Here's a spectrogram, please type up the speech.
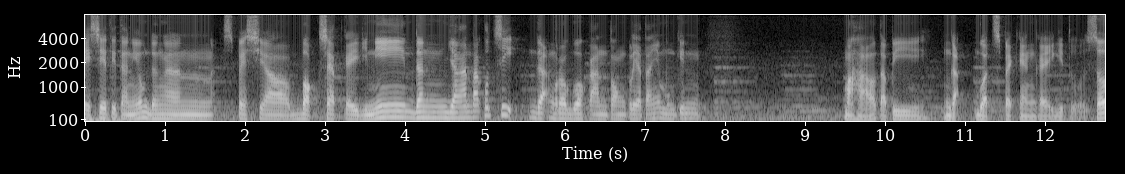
TC titanium dengan spesial box set kayak gini dan jangan takut sih nggak ngerogoh kantong kelihatannya mungkin mahal tapi nggak buat spek yang kayak gitu. So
